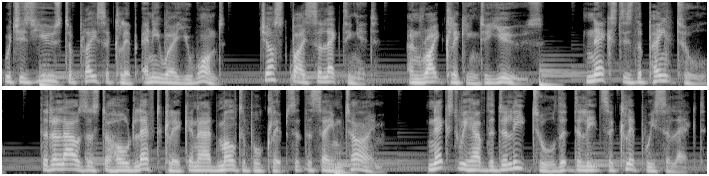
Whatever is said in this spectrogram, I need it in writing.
which is used to place a clip anywhere you want, just by selecting it and right-clicking to use. Next is the Paint tool, that allows us to hold left-click and add multiple clips at the same time. Next we have the Delete tool that deletes a clip we select.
